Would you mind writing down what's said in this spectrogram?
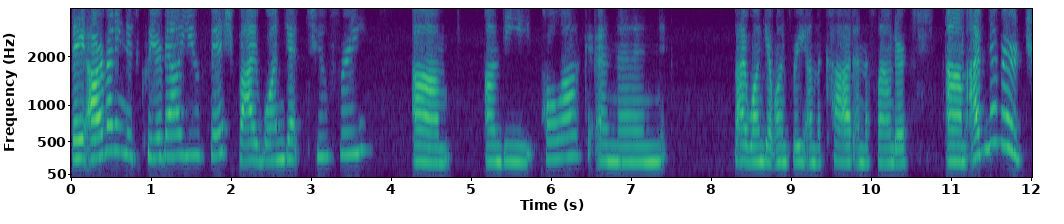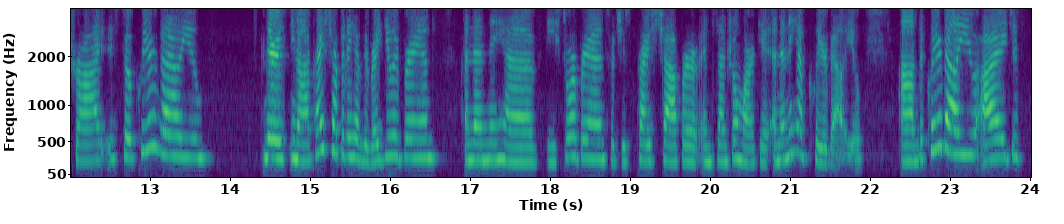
they are running this clear value fish buy one get two free um, on the pollock and then buy one get one free on the cod and the flounder um, I've never tried, so Clear Value, there's, you know, on Price Chopper they have the regular brands, and then they have the store brands, which is Price Chopper and Central Market, and then they have Clear Value. Um, the Clear Value, I just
